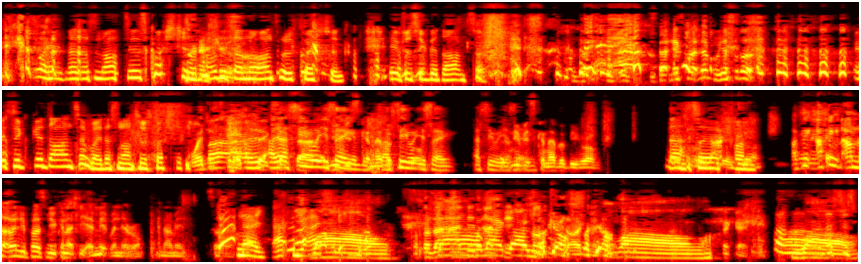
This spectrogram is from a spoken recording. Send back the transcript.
Wait, that doesn't answer his question. How does that not answer his question? If it's a good answer. Is that expert level? Yes or no? It's a good answer, but it doesn't answer his question. We're just But gonna have to I, I, I accept see that what you're saying. Anubis can Anubis. I see be what wrong. you're saying. I see what you're saying. Anubis can never be wrong. That's so funny. I think I think I'm the only person who can actually admit when they're wrong. You know what I mean? So No, uh, yeah, Wow. because I, I No, did no, admit guys, the look out, look argument. Wow. It's okay. oh, Wow. this is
